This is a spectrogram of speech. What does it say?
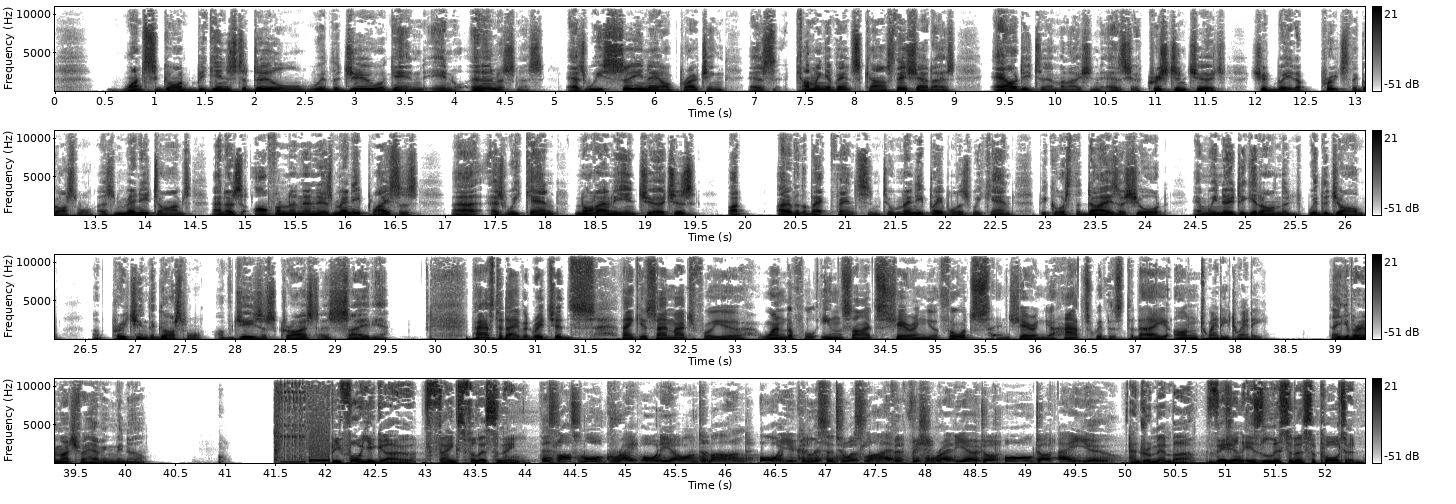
once God begins to deal with the Jew again in earnestness, as we see now approaching as coming events cast their shadows, our determination as a Christian church should be to preach the gospel as many times and as often and in as many places uh, as we can, not only in churches, but over the back fence and to many people as we can because the days are short and we need to get on the, with the job of preaching the gospel of Jesus Christ as Saviour. Pastor David Richards, thank you so much for your wonderful insights, sharing your thoughts and sharing your hearts with us today on 2020. Thank you very much for having me, Noel. Before you go, thanks for listening. There's lots more great audio on demand, or you can listen to us live at visionradio.org.au. And remember, Vision is listener supported.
